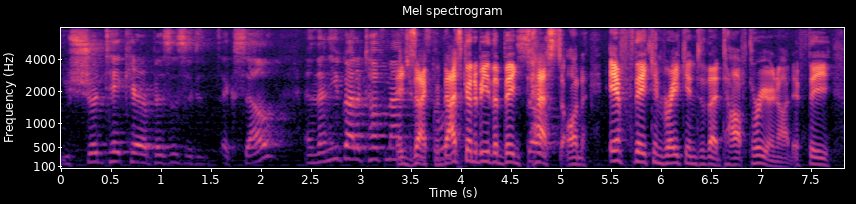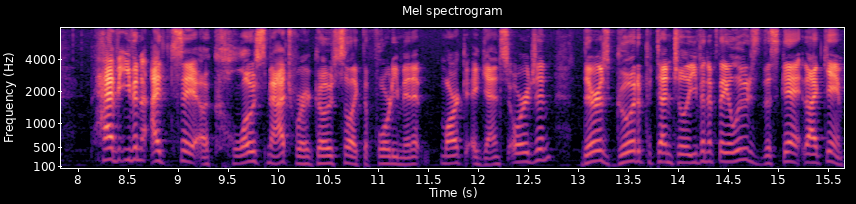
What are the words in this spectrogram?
you should take care of business Excel, and then you've got a tough match. Exactly. That's going to be the big So- test on if they can break into that top three or not. If they have even, I'd say, a close match where it goes to like the 40 minute mark against Origin, there's good potential, even if they lose this game, that game,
